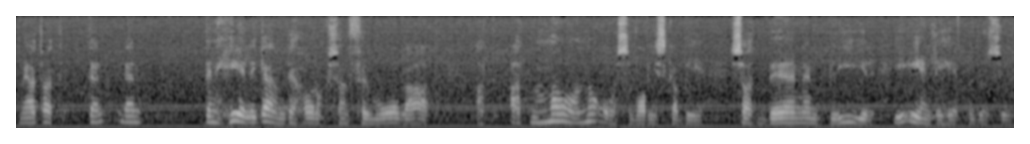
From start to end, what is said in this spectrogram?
Men jag tror att den, den, den heliga Ande har också en förmåga att, att, att mana oss vad vi ska be så att bönen blir i enlighet med Guds vilja.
